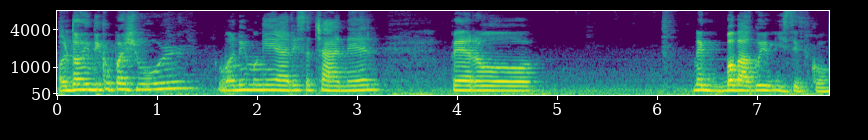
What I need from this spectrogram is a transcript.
Although hindi ko pa sure kung ano yung mangyayari sa channel, pero nagbabago yung isip ko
